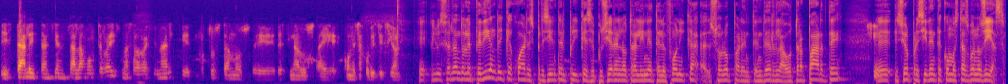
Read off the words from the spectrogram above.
Está la instancia en Sala Monterrey, es una sala regional que nosotros estamos eh, destinados eh, con esa jurisdicción. Luis Fernando, le pedí a Enrique Juárez, presidente del PRI, que se pusiera en la otra línea telefónica, solo para entender la otra parte. señor presidente, ¿cómo estás? Buenos días.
